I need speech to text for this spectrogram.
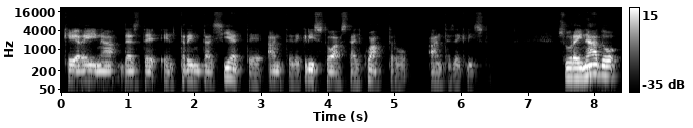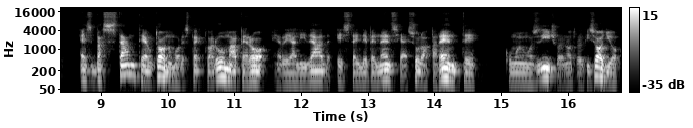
que reina desde el 37 a.C. hasta el 4 a.C. Su reinado es bastante autónomo respecto a Roma, pero en realidad esta independencia es solo aparente, como hemos dicho en otro episodio,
